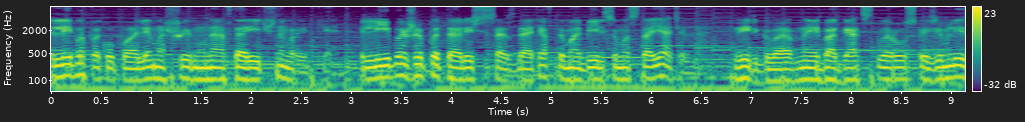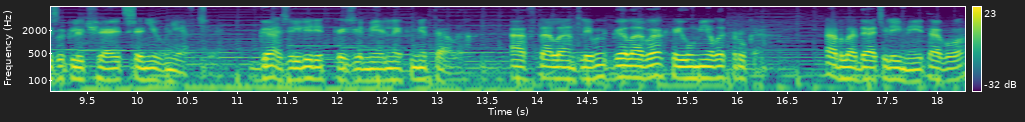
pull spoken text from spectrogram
либо покупали машину на вторичном рынке, либо же пытались создать автомобиль самостоятельно, ведь главное богатство русской земли заключается не в нефти, газе или редкоземельных металлах, а в талантливых головах и умелых руках. Обладателями и того,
